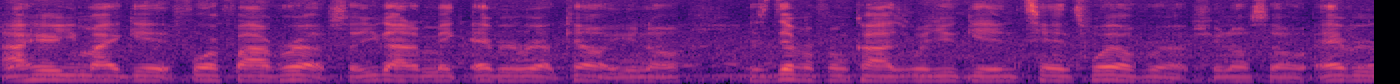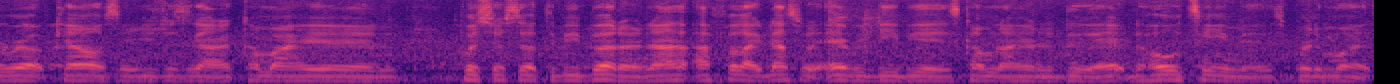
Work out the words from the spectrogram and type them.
out here you might get four or five reps, so you got to make every rep count. You know, it's different from college where you're getting 10, 12 reps. You know, so every rep counts, and you just got to come out here and push yourself to be better. And I, I feel like that's what every DBA is coming out here to do. The whole team is pretty much.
